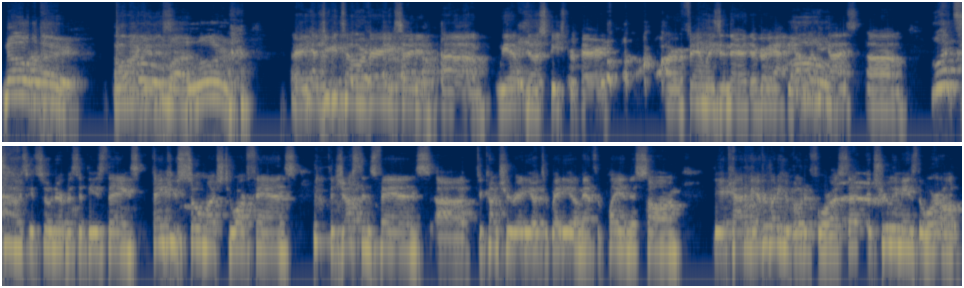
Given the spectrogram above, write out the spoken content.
No way! Oh my goodness. Oh my lord! As you can tell, we're very excited. Um, we have no speech prepared. Our family's in there. They're very happy. I love you Oh. guys. Um, what? I always get so nervous at these things. Thank you so much to our fans, to Justin's fans, uh, to Country Radio, to Radio Man for playing this song, the Academy, everybody who voted for us. That it truly means the world.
